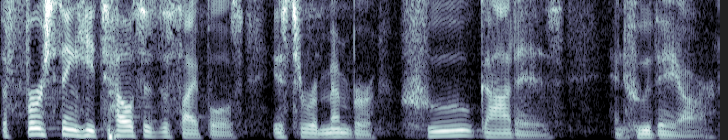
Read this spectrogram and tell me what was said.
The first thing he tells his disciples is to remember who God is and who they are.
